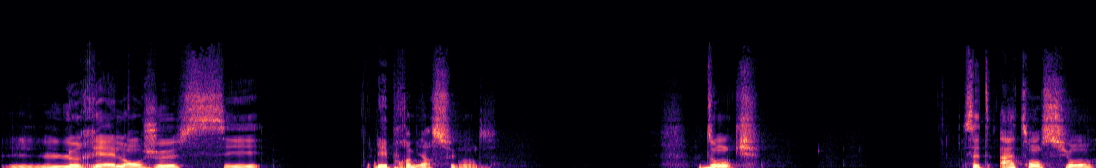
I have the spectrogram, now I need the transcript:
Le réel enjeu, c'est les premières secondes. Donc, cette attention,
